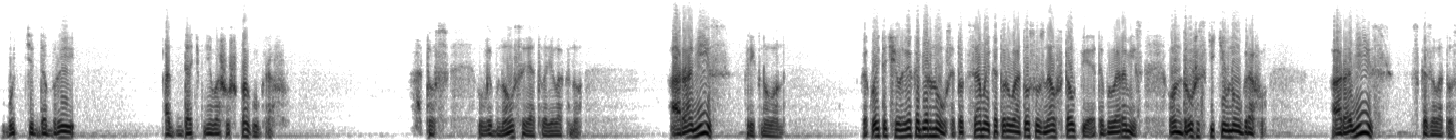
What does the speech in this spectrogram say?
«Будьте добры отдать мне вашу шпагу, граф». Атос улыбнулся и отворил окно. «Арамис!» — крикнул он. Какой-то человек обернулся, тот самый, которого Атос узнал в толпе. Это был Арамис. Он дружески кивнул графу. «Арамис!» — сказал Атос.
